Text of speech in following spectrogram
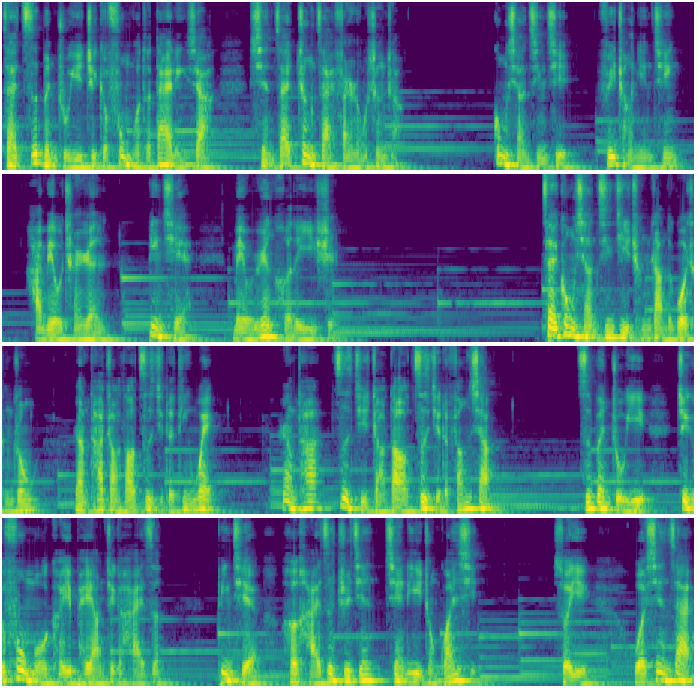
在资本主义这个父母的带领下，现在正在繁荣生长。共享经济非常年轻，还没有成人，并且没有任何的意识。在共享经济成长的过程中，让他找到自己的定位，让他自己找到自己的方向。资本主义这个父母可以培养这个孩子，并且和孩子之间建立一种关系。所以，我现在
